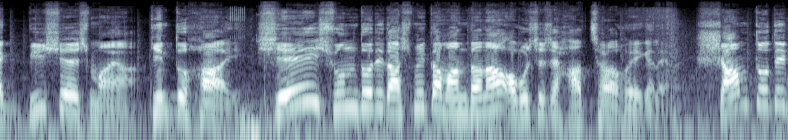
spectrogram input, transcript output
এক বিশেষ মায়া। কিন্তু হায়, সেই সুন্দরী রাশ্মিকা মান্দানা অবশেষে হাতছাড়া হয়ে গেলেন। সাম্প্রতিক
